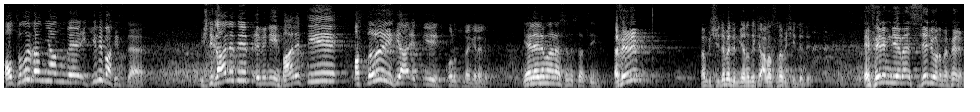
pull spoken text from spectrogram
altılı ganyan ve ikili bahisle, iştigal edip evini ihmal ettiği, atları ihya ettiği konusuna gelelim. Gelelim anasını satayım. Efendim? Ben bir şey demedim, yanındaki anasına bir şey dedi. Efendim diye ben size diyorum efendim.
